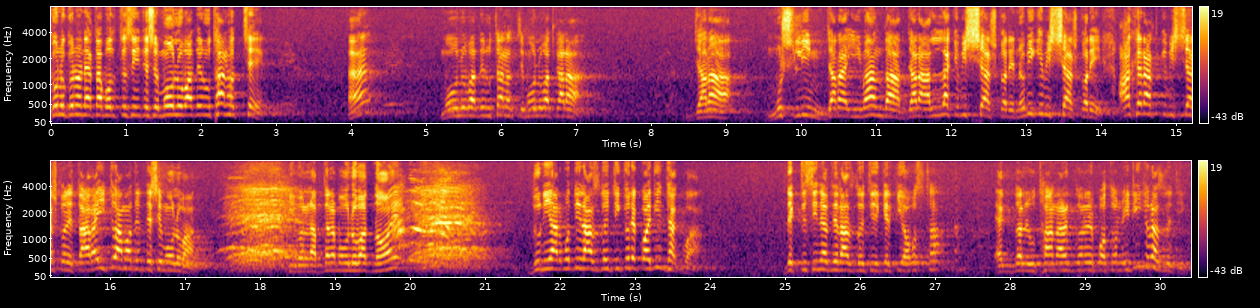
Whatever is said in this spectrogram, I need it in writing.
কোন কোন নেতা বলতেছে এই দেশে মৌলবাদের উত্থান হচ্ছে। হ্যাঁ? মৌলবাদের উত্থান হচ্ছে। মৌলবাদ কারা? যারা মুসলিম, যারা ইমানদার, যারা আল্লাহকে বিশ্বাস করে, নবীকে বিশ্বাস করে, আখেরাতকে বিশ্বাস করে, তারাই তো আমাদের দেশে মৌলবাদ। কি বলেন, আপনারা মৌলবাদ নয়? দুনিয়ার মধ্যে রাজনৈতিক করে কয়দিন থাকবা? দেখতেছি না যে রাজনৈতিকের কি অবস্থা। এক দলের উত্থান, আরেক দলের পতন, এটাই তো রাজনৈতিক।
